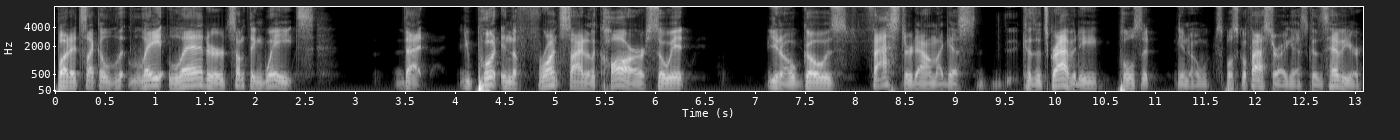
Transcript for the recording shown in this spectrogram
But it's like a lead or something weights that you put in the front side of the car so it you know goes faster down i guess because it's gravity pulls it you know supposed to go faster i guess because it's heavier.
